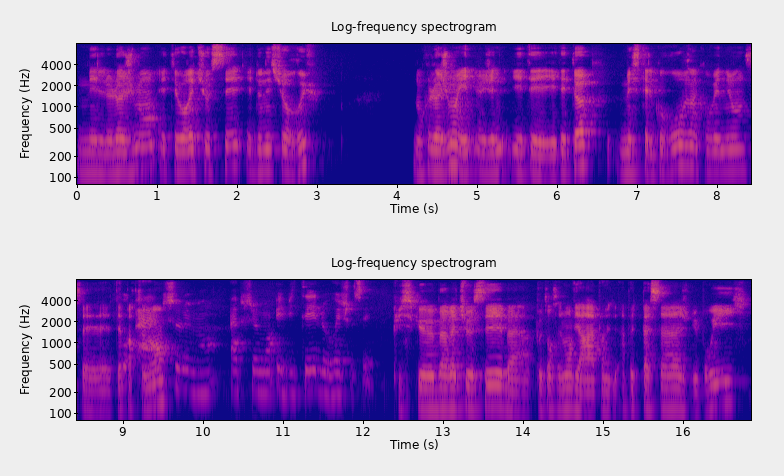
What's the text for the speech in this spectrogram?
mais le logement était au rez-de-chaussée et donné sur rue. Donc le logement il, était, était, top, mais c'était le gros inconvénient de cet appartement. Absolument, absolument éviter le rez-de-chaussée. Puisque bah, rez-de-chaussée, bah, potentiellement, il y aura un peu, de passage, du bruit.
